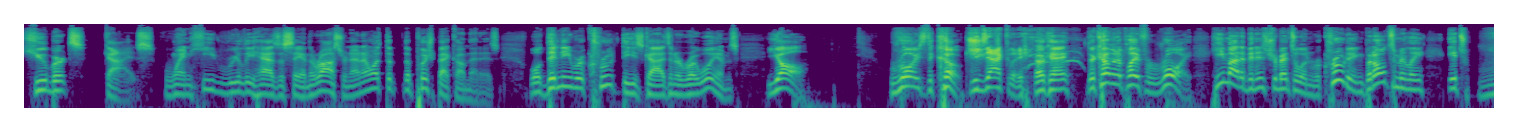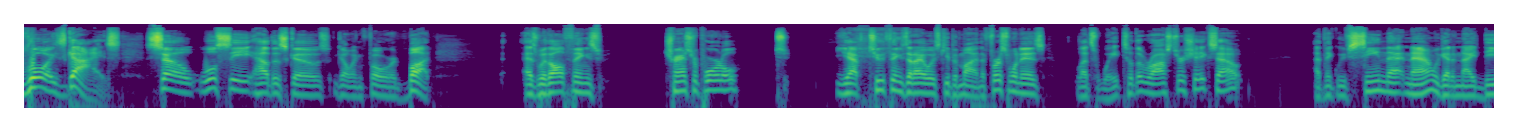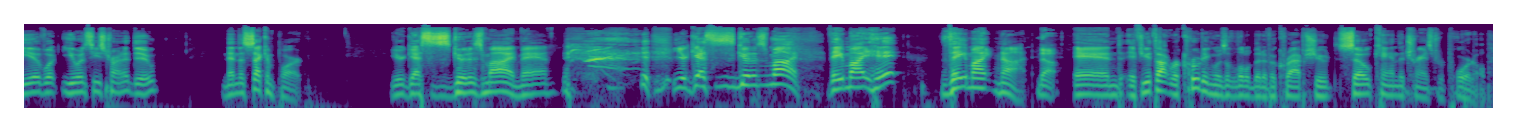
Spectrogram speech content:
Hubert's guys, when he really has a say in the roster. And I know what the, the pushback on that is. Well, didn't he recruit these guys into Roy Williams? Y'all, Roy's the coach. Exactly. Okay? They're coming to play for Roy. He might have been instrumental in recruiting, but ultimately it's Roy's guys. So we'll see how this goes going forward. But as with all things transfer portal, t- you have two things that I always keep in mind. The first one is let's wait till the roster shakes out. I think we've seen that now. We got an idea of what UNC is trying to do. And then the second part, your guess is as good as mine, man. your guess is as good as mine. They might hit, they might not. No. And if you thought recruiting was a little bit of a crapshoot, so can the transfer portal.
